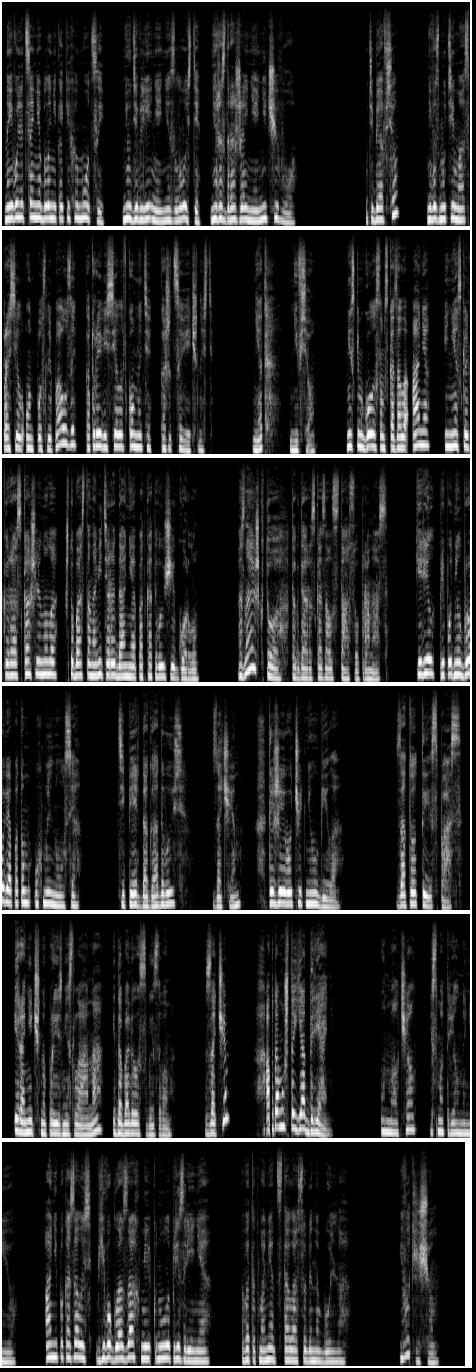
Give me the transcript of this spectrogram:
На его лице не было никаких эмоций, ни удивления, ни злости, ни раздражения, ничего. «У тебя все? невозмутимо спросил он после паузы, которая висела в комнате, кажется, вечность. «Нет, не все. Низким голосом сказала Аня и несколько раз кашлянула, чтобы остановить рыдания, подкатывающие к горлу. «А знаешь, кто тогда рассказал Стасу про нас?» Кирилл приподнял брови, а потом ухмыльнулся. «Теперь догадываюсь. Зачем? Ты же его чуть не убила». «Зато ты спас», — иронично произнесла она и добавила с вызовом. «Зачем? А потому что я дрянь». Он молчал и смотрел на нее. Ане показалось, в его глазах мелькнуло презрение. В этот момент стало особенно больно. И вот еще.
